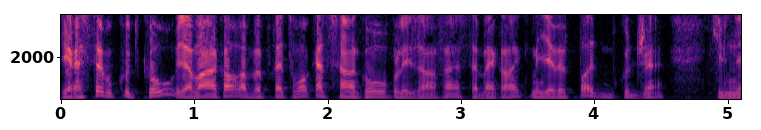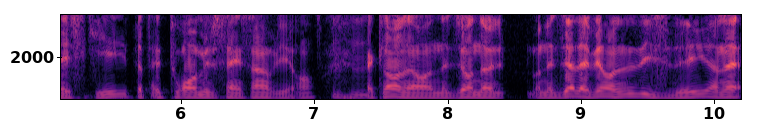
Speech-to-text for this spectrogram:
Il restait beaucoup de cours. Il y avait encore à peu près 300-400 cours pour les enfants. C'était bien correct, mais il n'y avait pas beaucoup de gens qui venaient skier, peut-être 3500 environ. Mm Fait que là, on a, dit, on a, on a dit à la ville, on a des idées.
